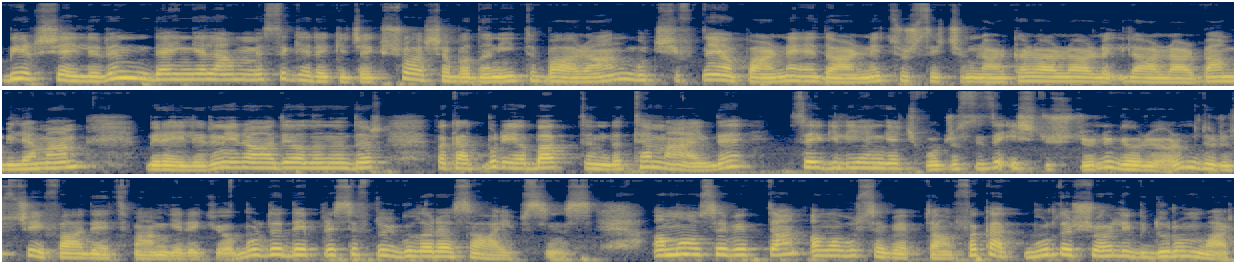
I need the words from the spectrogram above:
Bir şeylerin dengelenmesi gerekecek. Şu aşamadan itibaren bu çift ne yapar, ne eder, ne tür seçimler, kararlarla ilerler ben bilemem. Bireylerin irade alanıdır. Fakat buraya baktığımda temelde Sevgili Yengeç Burcu size iş düştüğünü görüyorum. Dürüstçe ifade etmem gerekiyor. Burada depresif duygulara sahipsiniz. Ama o sebepten ama bu sebepten. Fakat burada şöyle bir durum var.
